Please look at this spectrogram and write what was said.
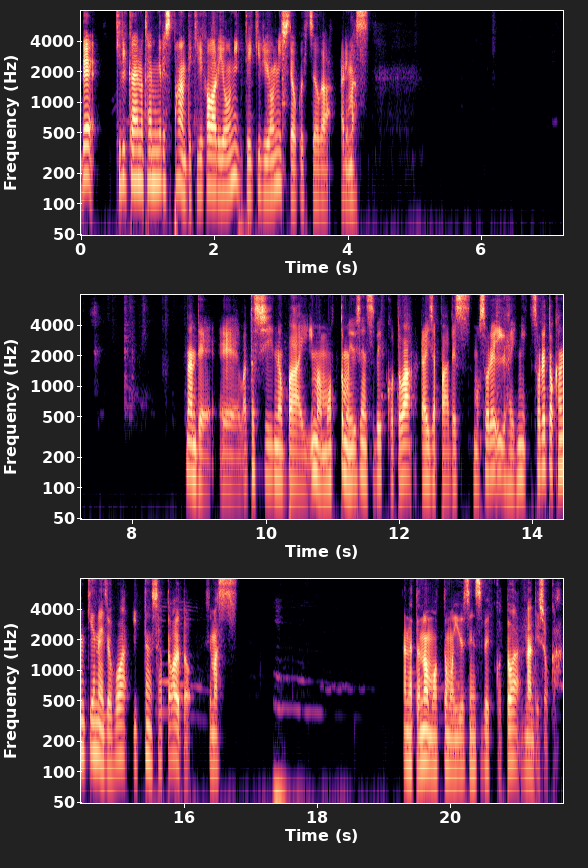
で、切り替えのタイミングでスパンって切り替わるようにできるようにしておく必要があります。なんで、えー、私の場合、今最も優先すべきことはライジャパンです。もうそれ以外に、それと関係ない情報は一旦シャットアウトします。あなたの最も優先すべきことは何でしょうか？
